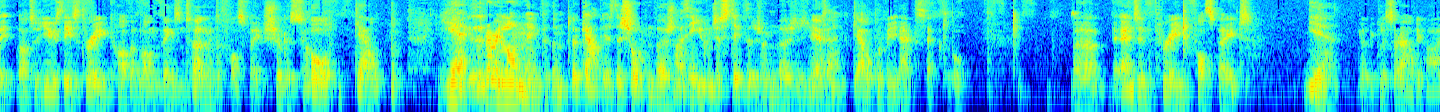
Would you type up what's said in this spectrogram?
the, like, to use these three carbon long things and turn them into phosphate sugars called GALP. Yeah, because it's a very long name for them, but GALP is the shortened version. I think you can just stick to the shortened version as you Yeah, can. GALP would be acceptable. Um, it ends in three phosphate, Yeah, it'll be glyceraldehyde, I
